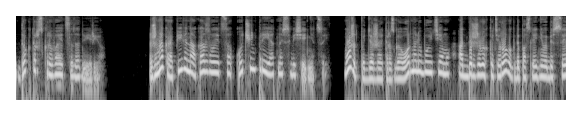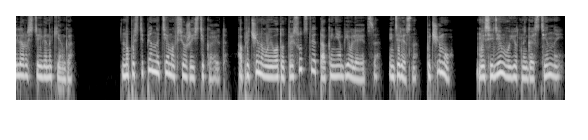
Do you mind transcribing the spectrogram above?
Доктор скрывается за дверью. Жена Крапивина оказывается очень приятной собеседницей. Может поддержать разговор на любую тему, от биржевых котировок до последнего бестселлера Стивена Кинга. Но постепенно темы все же истекают, а причина моего тут присутствия так и не объявляется. Интересно, почему? Мы сидим в уютной гостиной.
